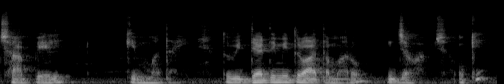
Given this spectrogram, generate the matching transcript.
છાપેલ કિંમત આવી તો વિદ્યાર્થી મિત્રો, આ તમારો જવાબ છે. ઓકે?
